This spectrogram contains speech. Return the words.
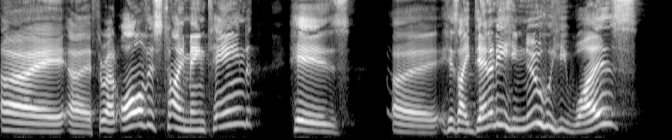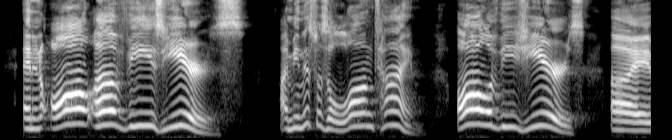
uh, uh, throughout all this time, maintained his, uh, his identity. He knew who he was. And in all of these years, I mean, this was a long time, all of these years uh,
